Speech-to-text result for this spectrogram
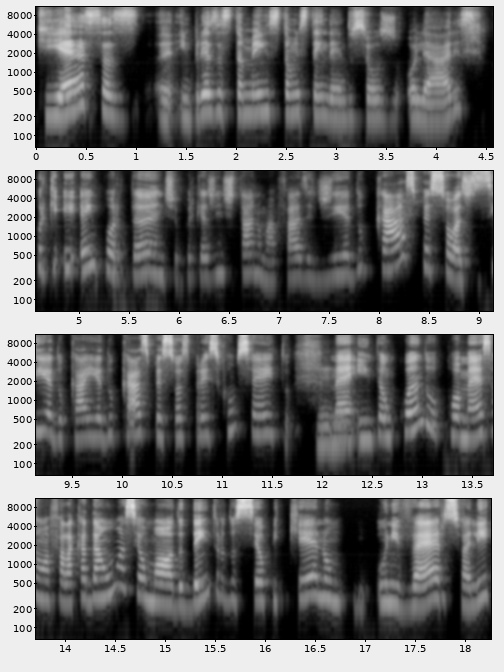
que essas eh, empresas também estão estendendo seus olhares. Porque é importante, porque a gente está numa fase de educar as pessoas, se educar e educar as pessoas para esse conceito, uhum. né? Então, quando começam a falar cada um a seu modo, dentro do seu pequeno universo ali,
